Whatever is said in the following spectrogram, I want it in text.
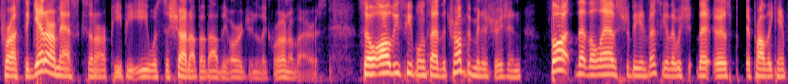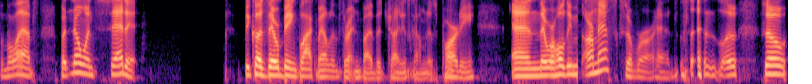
for us to get our masks and our PPE was to shut up about the origin of the coronavirus. So all these people inside the Trump administration thought that the labs should be investigated, that, we that it, was, it probably came from the labs, but no one said it because they were being blackmailed and threatened by the Chinese Communist Party, and they were holding our masks over our heads. and so, so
